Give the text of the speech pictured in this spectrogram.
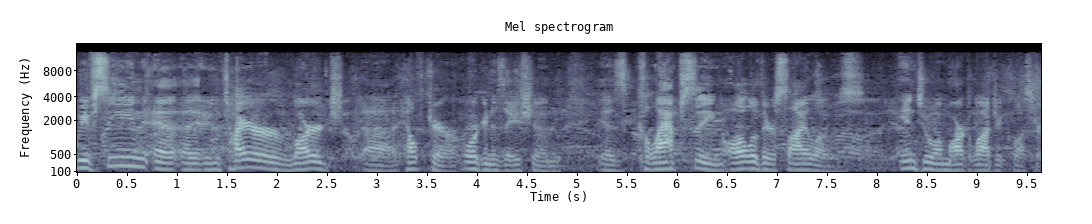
we've seen a, an entire large uh, healthcare organization is collapsing all of their silos into a MarkLogic cluster.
